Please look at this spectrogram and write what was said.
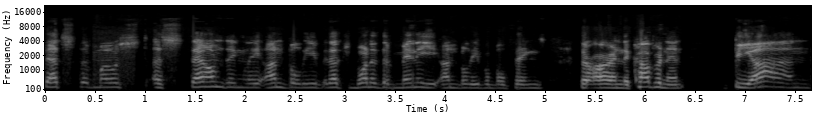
that's the most astoundingly unbelievable that's one of the many unbelievable things there are in the covenant beyond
